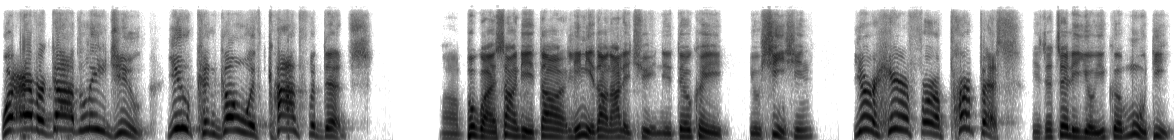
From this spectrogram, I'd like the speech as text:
Wherever God leads you, you can go with confidence. 啊、不管上帝到领你到哪里去，你都可以有信心。 You're here for a purpose. 你在这里有一个目的，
